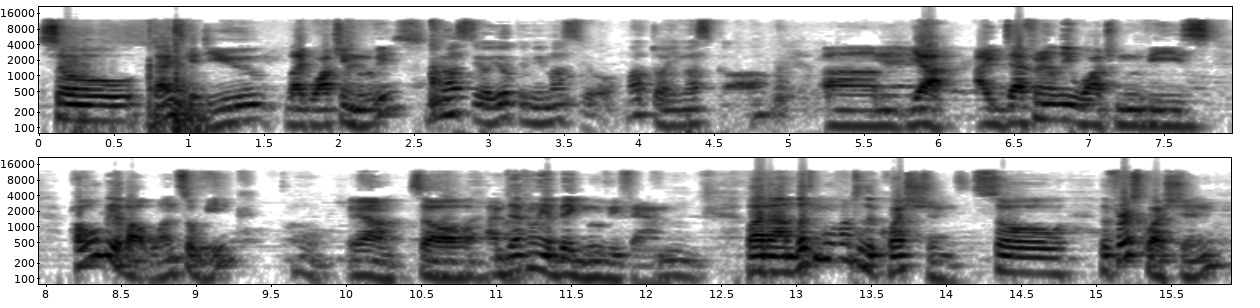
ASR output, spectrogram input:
So, Daisuke, do you like watching movies? 見ますよ。よく見ますよ。マットは見ますか Um, yeah, I definitely watch movies probably about once a week. Oh. Yeah, so I'm definitely a big movie fan. Mm. But um, let's move on to the questions. So the first question:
